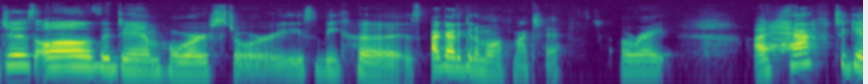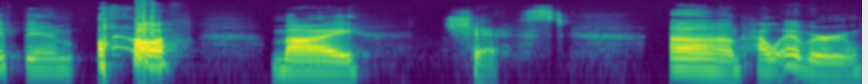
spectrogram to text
just all the damn horror stories because I got to get them off my chest. All right. I have to get them off my chest. Um, however,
